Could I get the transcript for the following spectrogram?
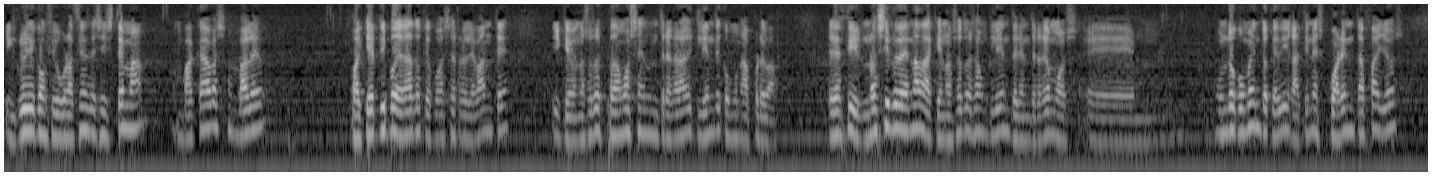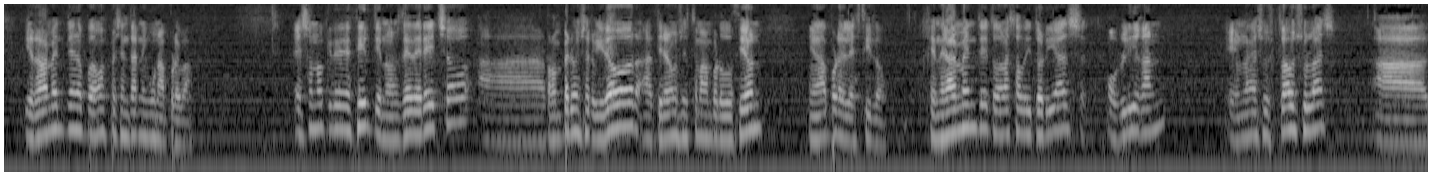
incluye configuraciones de sistema, backups, ¿vale? Cualquier tipo de dato que pueda ser relevante y que nosotros podamos entregar al cliente como una prueba. Es decir, no sirve de nada que nosotros a un cliente le entreguemos eh, un documento que diga tienes 40 fallos y realmente no podemos presentar ninguna prueba. Eso no quiere decir que nos dé derecho a romper un servidor, a tirar un sistema en producción, ni nada por el estilo. Generalmente todas las auditorías obligan en una de sus cláusulas a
